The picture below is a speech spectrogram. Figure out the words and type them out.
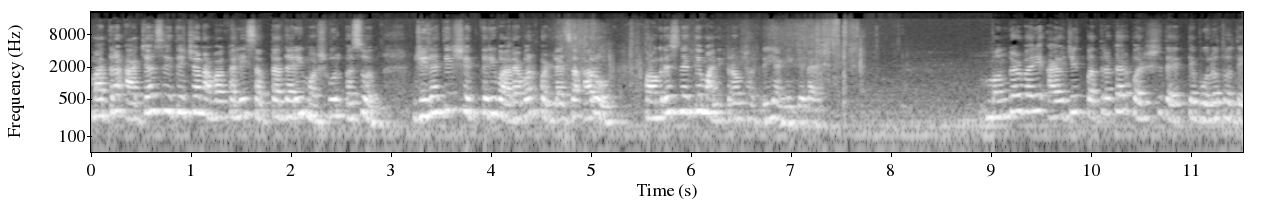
मात्र आचारसंहितेच्या नावाखाली सत्ताधारी मशहूर असून जिल्ह्यातील शेतकरी वाऱ्यावर पडल्याचा आरोप काँग्रेस नेते माणिकराव ठाकरे यांनी केला आहे मंगळवारी आयोजित पत्रकार परिषदेत ते बोलत होते.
